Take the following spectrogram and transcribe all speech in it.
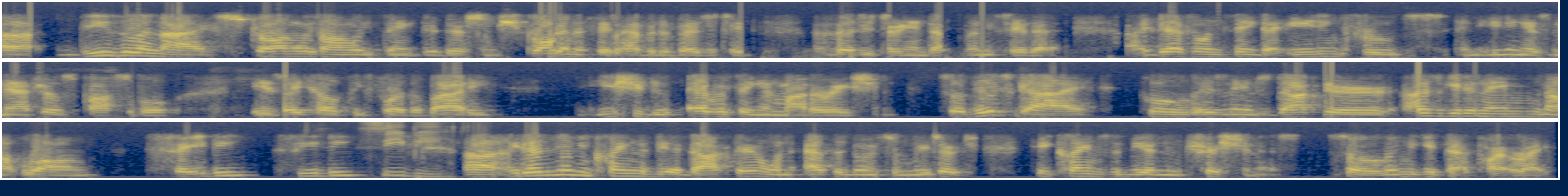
Uh, Diezel and I strongly, strongly think that there's some strong benefit to having a vegetarian, a vegetarian diet. Let me say that. I definitely think that eating fruits and eating as natural as possible is very healthy for the body. You should do everything in moderation. So this guy, who his name's Doctor, I always get his name not wrong, Sebi, Sebi. Sebi. Uh, he doesn't even claim to be a doctor. When after doing some research, he claims to be a nutritionist. So let me get that part right.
